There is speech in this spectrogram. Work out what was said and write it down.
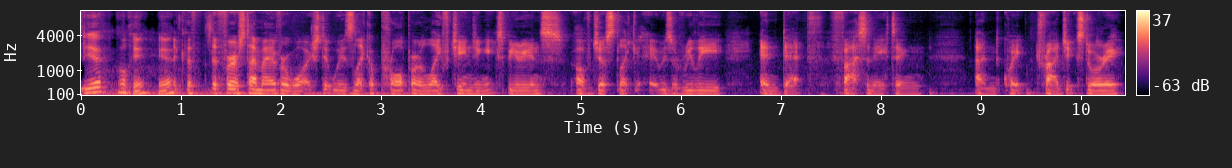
Yeah. Okay. Yeah. Like the the first time I ever watched it was like a proper life changing experience of just like it was a really in depth, fascinating, and quite tragic story.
